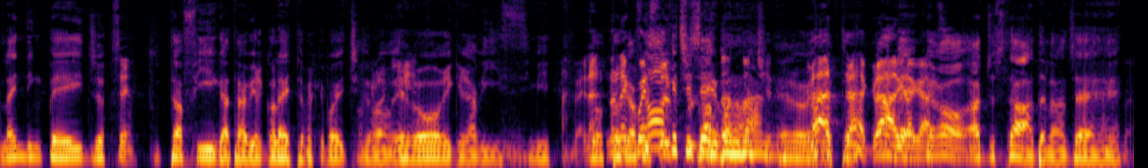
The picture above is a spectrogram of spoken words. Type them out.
landing page Sì. Tutta figa, tra virgolette, perché poi ci sono niente. errori gravissimi. Vabbè, no, non è questo No, il che ci seguono, Grazie, eh, Vabbè, ragazzi. Però Sì. aggiustatela, cioè Vabbè.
